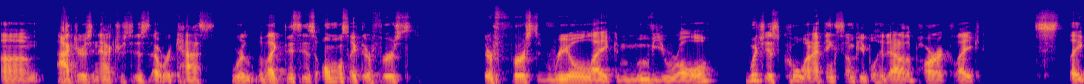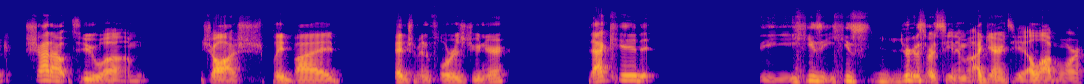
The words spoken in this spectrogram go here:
um actors and actresses that were cast were like this is almost like their first their first real like movie role, which is cool, and I think some people hit it out of the park. Like, like shout out to um Josh, played by Benjamin Flores Jr. That kid, he's he's you're gonna start seeing him. I guarantee it a lot more.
